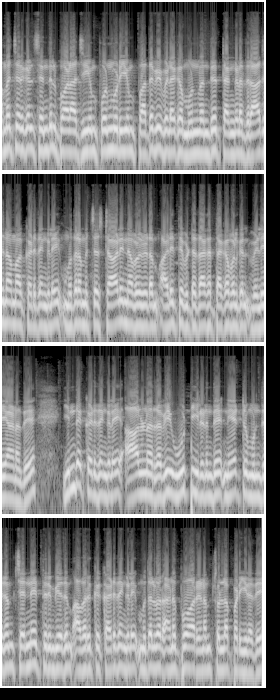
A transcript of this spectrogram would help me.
அமைச்சர்கள் செந்தில் பாலாஜியும் பொன்முடியும் பதவி விலக முன்வந்து தங்களது ராஜினாமா கடிதங்களை முதலமைச்சர் ஸ்டாலின் அவர்களிடம் அளித்து விட்டதாக தகவல்கள் வெளியானது. இந்த கடிதங்களை ஆளுநர் ரவி ஊட்டியிலிருந்து நேற்று முன்தினம் சென்னை திரும்பியதும் அவருக்கு கடிதங்களை முதல்வர் அனுப்புவார் என சொல்லப்படுகிறது.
